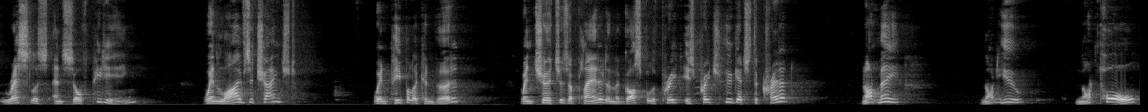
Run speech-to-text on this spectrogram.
restless and self pitying, when lives are changed, when people are converted, when churches are planted and the gospel pre- is preached, who gets the credit? Not me, not you, not Paul.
